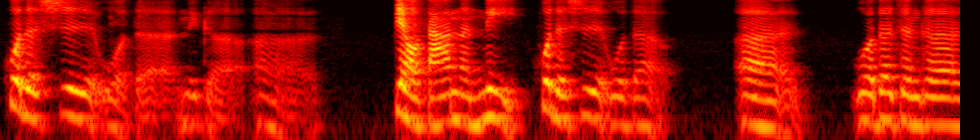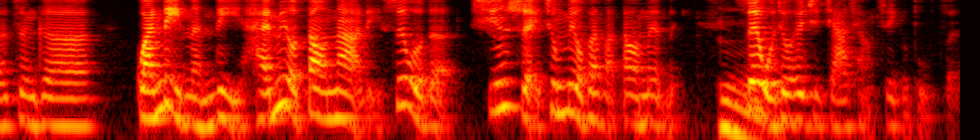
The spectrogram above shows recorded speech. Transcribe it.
或者是我的那个呃表达能力，或者是我的呃我的整个整个管理能力还没有到那里，所以我的薪水就没有办法到那里，嗯，所以我就会去加强这个部分。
